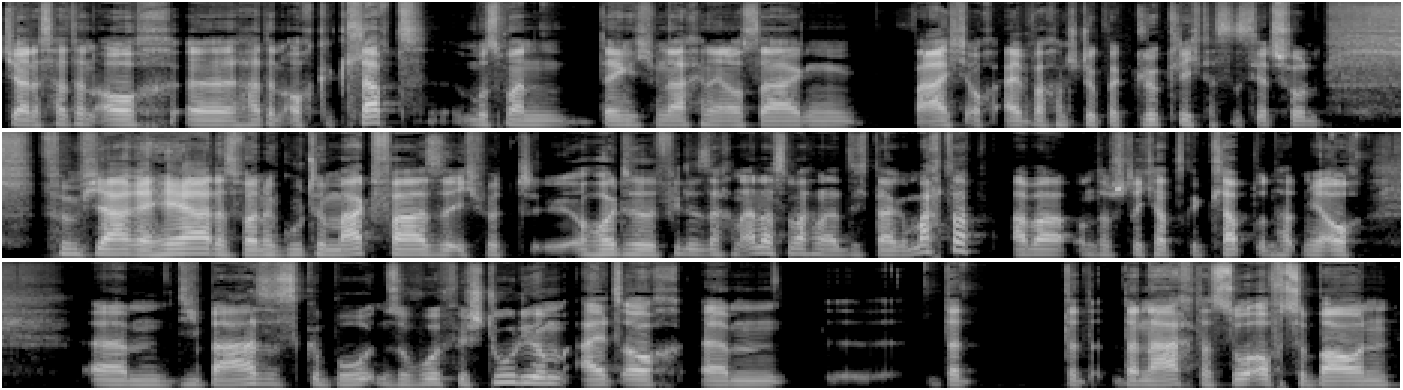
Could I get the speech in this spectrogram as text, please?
ja, das hat dann auch, äh, hat dann auch geklappt, muss man, denke ich, im Nachhinein auch sagen, war ich auch einfach ein Stück weit glücklich. Das ist jetzt schon fünf Jahre her. Das war eine gute Marktphase. Ich würde heute viele Sachen anders machen, als ich da gemacht habe. Aber unterm Strich hat es geklappt und hat mir auch ähm, die Basis geboten, sowohl für Studium als auch ähm, da, da, danach das so aufzubauen,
